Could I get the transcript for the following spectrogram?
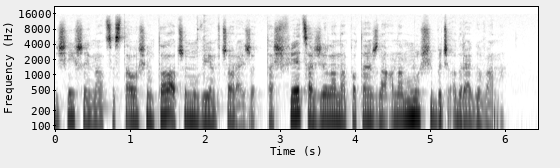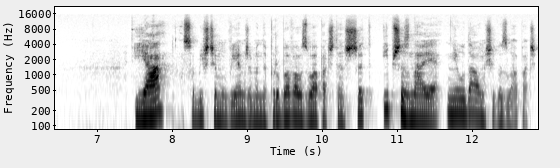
Dzisiejszej nocy stało się to, o czym mówiłem wczoraj, że ta świeca zielona, potężna, ona musi być odreagowana. I ja osobiście mówiłem, że będę próbował złapać ten szczyt i przyznaję, nie udało mi się go złapać.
